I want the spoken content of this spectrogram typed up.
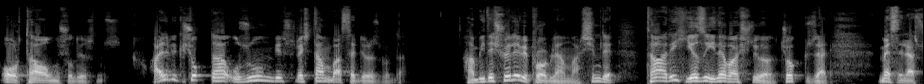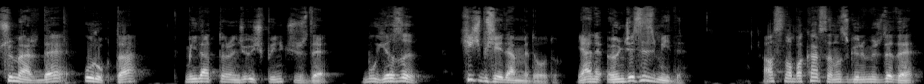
ortağı olmuş oluyorsunuz. Halbuki çok daha uzun bir süreçten bahsediyoruz burada. Ha bir de şöyle bir problem var. Şimdi tarih yazı ile başlıyor. Çok güzel. Mesela Sümer'de, Uruk'ta milattan önce 3300'de bu yazı hiçbir şeyden mi doğdu? Yani öncesiz miydi? Aslına bakarsanız günümüzde de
